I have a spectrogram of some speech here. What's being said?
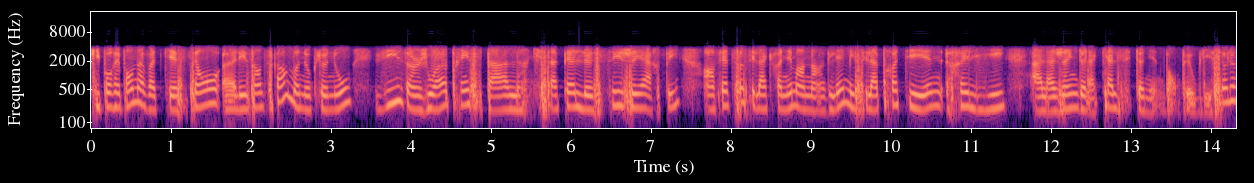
Puis pour répondre à votre question, euh, les anticorps monoclonaux visent un joueur principal qui s'appelle le CGRP. En fait, ça, c'est l'acronyme en anglais, mais c'est la protéine reliée à la gène de la calcitonine. Bon, on peut oublier ça, là.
